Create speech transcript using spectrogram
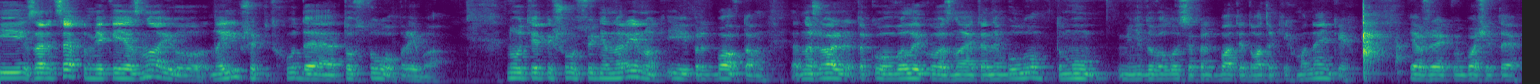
І за рецептом, який я знаю, найліпше підходить товстолоб риба. Ну от я пішов сьогодні на ринок і придбав там, на жаль, такого великого, знаєте, не було, тому мені довелося придбати два таких маленьких. Я вже, як ви бачите,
